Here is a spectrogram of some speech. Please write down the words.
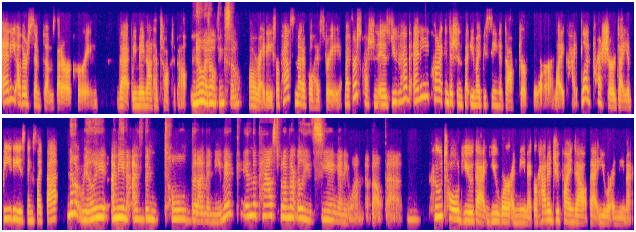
any other symptoms that are occurring that we may not have talked about? No, I don't think so. Alrighty. For past medical history, my first question is Do you have any chronic conditions that you might be seeing a doctor for, like high blood pressure, diabetes, things like that? Not really. I mean, I've been told that I'm anemic in the past, but I'm not really seeing anyone about that. Who told you that you were anemic, or how did you find out that you were anemic?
